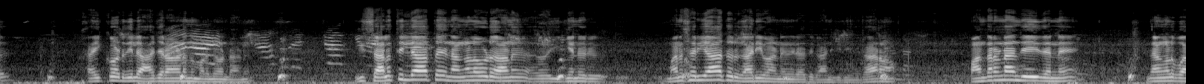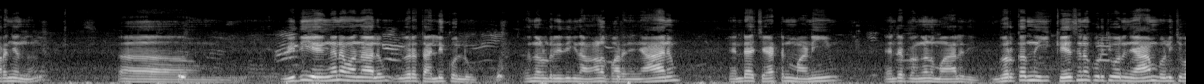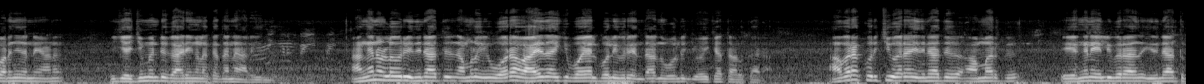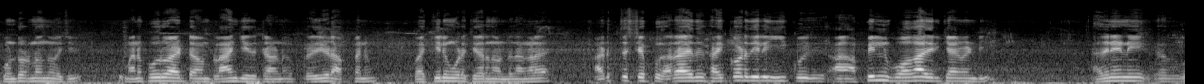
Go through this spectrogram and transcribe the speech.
ഹൈക്കോടതിയിൽ ഹാജരാകണമെന്ന് പറഞ്ഞുകൊണ്ടാണ് ഈ இங்கே ஒரு ഇങ്ങനൊരു ஒரு காரியமான ഇതിനകത്ത് കാണിച്ചിരിക്കുന്നത് காரணம் പന്ത്രണ്ടാം தேதி தான் ഞങ്ങൾ പറഞ്ഞെന്ന് വിധി എങ്ങനെ വന്നാലും ഇവരെ തല്ലിക്കൊല്ലും എന്നുള്ള രീതിക്ക് ഞങ്ങൾ പറഞ്ഞു. ഞാനും എന്റെ ചേട്ടൻ മണിയും എന്റെ പെങ്ങൾ മാലതിയും ഇവർക്കൊന്ന് ഈ കേസിനെ കുറിച്ച് പോലും ഞാൻ വിളിച്ച് പറഞ്ഞു തന്നെയാണ് ഈ ജഡ്ജ്മെന്റ് കാര്യങ്ങളൊക്കെ തന്നെ അറിയുന്നത്. അങ്ങനെയുള്ളവർ ഇതിനകത്ത് നമ്മൾ ഓരോ വായതാക്കി പോയാൽ പോലും ഇവർ എന്താണെന്ന് പോലും ചോദിക്കാത്ത ആൾക്കാരാണ് അവരെക്കുറിച്ച് ഇവരെ ഇതിനകത്ത് അമ്മർക്ക് എങ്ങനെയെങ്കിലും ഇവരെ ഇതിനകത്ത് കൊണ്ടുവരണമെന്ന് വെച്ച് മനഃപൂർവമായിട്ട് അവൻ പ്ലാൻ ചെയ്തിട്ടാണ് പ്രതിയുടെ അപ്പനും വക്കീലും കൂടെ ചേർന്നുകൊണ്ട് ഞങ്ങളെ അടുത്ത സ്റ്റെപ്പ്. അതായത് ഹൈക്കോടതിയിൽ ഈ അപ്പീലിന് പോകാതിരിക്കാൻ വേണ്ടി അതിനി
